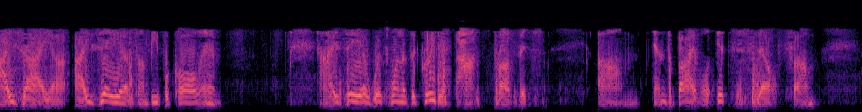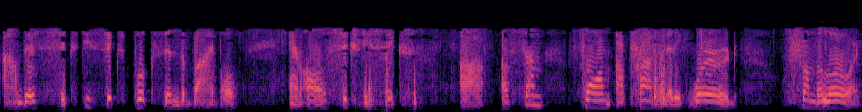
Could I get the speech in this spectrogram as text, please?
Isaiah. Isaiah, some people call him. Isaiah was one of the greatest prophets um, in the Bible itself. Um, um, there's 66 books in the Bible, and all 66 uh, of some form of prophetic word from the Lord.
